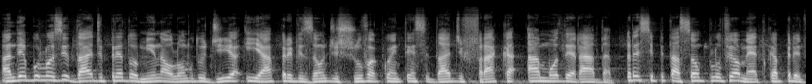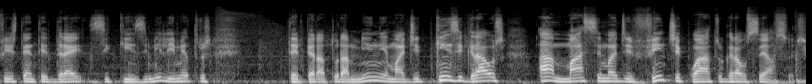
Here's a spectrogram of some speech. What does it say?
a nebulosidade predomina ao longo do dia e há previsão de chuva com intensidade fraca a moderada. Precipitação pluviométrica prevista entre 10 e 15 milímetros. Temperatura mínima de 15 graus, a máxima de 24 graus Celsius.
